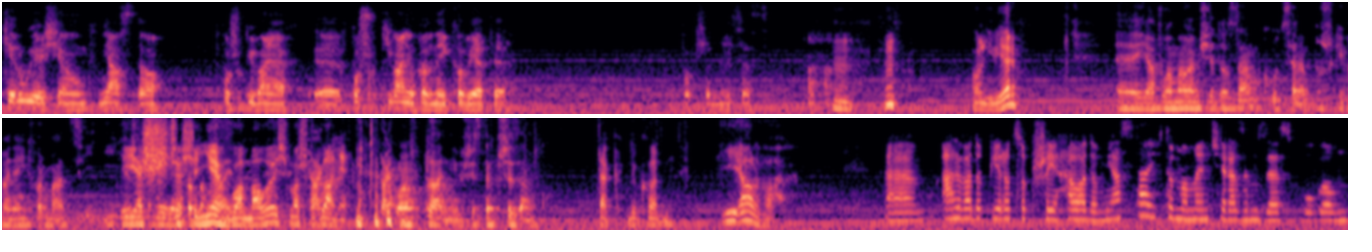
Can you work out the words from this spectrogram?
kieruję się w miasto w poszukiwaniach, e, w poszukiwaniu pewnej kobiety w poprzedniej sesji. Aha. Mhm. Oliwier? E, Ja włamałem się do zamku celem poszukiwania informacji i jeszcze, Jeszcze nie się nie fajne. włamałeś, masz w Tak. planie. Tak, mam w planie, już jestem przy zamku. Tak, dokładnie. I Alwa. Alwa dopiero co przyjechała do miasta i w tym momencie razem ze sługą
